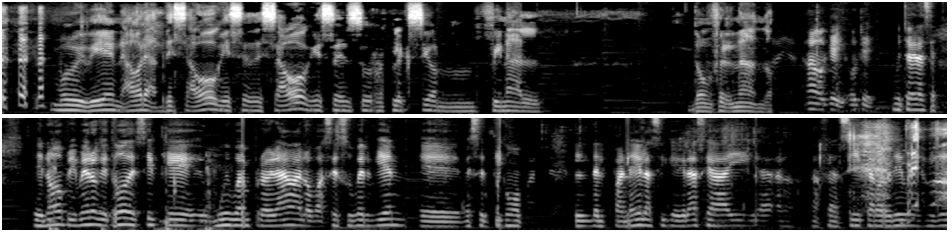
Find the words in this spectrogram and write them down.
Muy bien, ahora desahógese, desahógese en su reflexión final, don Fernando. Ah, ok, ok. Muchas gracias. Eh, no, primero que todo decir que muy buen programa, lo pasé súper bien. eh, me sentí como parte del, del panel, así que gracias ahí a, a Francisca, Rodrigo, Miguel.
